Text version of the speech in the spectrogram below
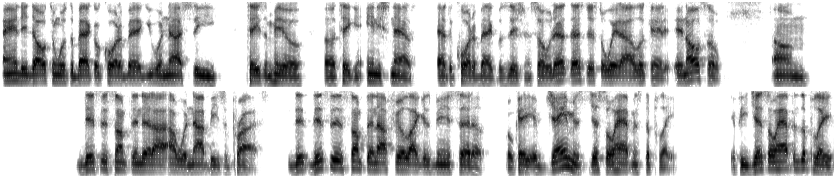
Andy Dalton was the backup quarterback, you would not see Taysom Hill uh, taking any snaps at the quarterback position. So that that's just the way that I look at it. And also, um, this is something that I, I would not be surprised. This, this is something I feel like is being set up. Okay, if Jameis just so happens to play, if he just so happens to play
